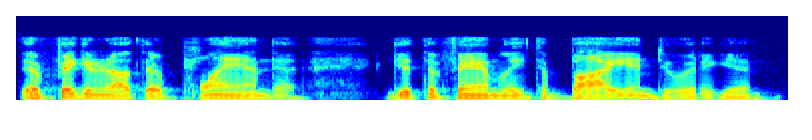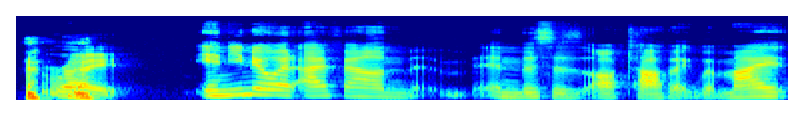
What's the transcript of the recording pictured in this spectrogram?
they're figuring out their plan to get the family to buy into it again. right. And you know what I found, and this is off topic, but my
